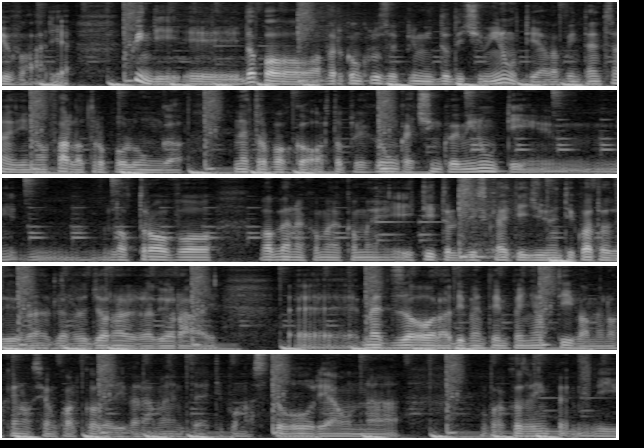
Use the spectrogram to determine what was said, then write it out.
più varie. Quindi eh, dopo aver concluso i primi 12 minuti avevo intenzione di non farlo troppo lungo né troppo corto perché comunque 5 minuti mi, lo trovo va bene come, come i titoli di Sky TG24 di, del giornale Radio Rai. Eh, mezz'ora diventa impegnativa a meno che non sia un qualcosa di veramente tipo una storia, una, un qualcosa di, di,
